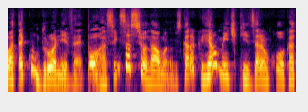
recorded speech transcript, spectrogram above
até com drone, velho. Porra, sensacional, mano. Os caras realmente quiseram colocar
